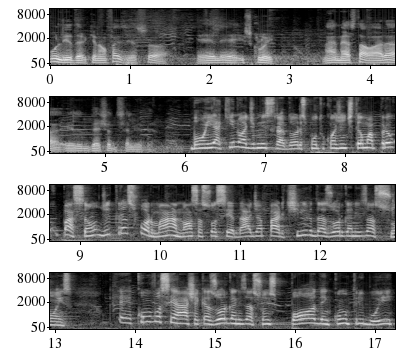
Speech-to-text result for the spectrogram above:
Um líder que não faz isso, ele exclui. Né? Nesta hora, ele deixa de ser líder. Bom, e aqui no administradores.com a gente tem uma preocupação de transformar a nossa sociedade a partir das organizações. É, como você acha que as organizações podem contribuir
